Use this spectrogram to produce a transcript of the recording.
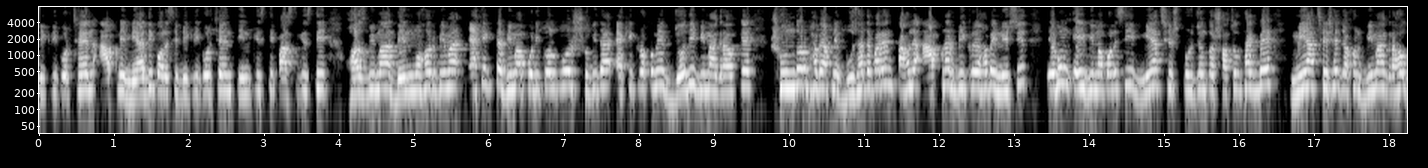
বিক্রি করছেন, আপনি মেয়াদি পলিসি বিক্রি করছেন, তিন কিস্তি, পাঁচ কিস্তি, হজ বিমা, দেনমোহর বিমা এক একটা বিমা পরিকল্পর সুবিধা এক এক রকমের। যদি বিমা গ্রাহককে সুন্দরভাবে আপনি বুঝাতে পারেন, তাহলে আপনার বিক্রয় হবে নিশ্চিত এবং এই বিমা পলিসি মেয়াদ শেষ পর্যন্ত সচল থাকবে। মেয়াদ শেষে যখন বিমা গ্রাহক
